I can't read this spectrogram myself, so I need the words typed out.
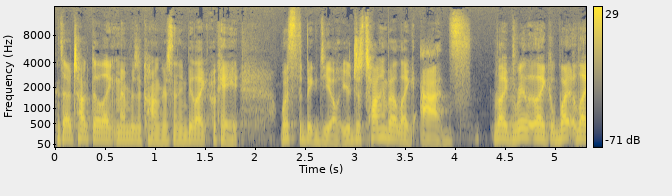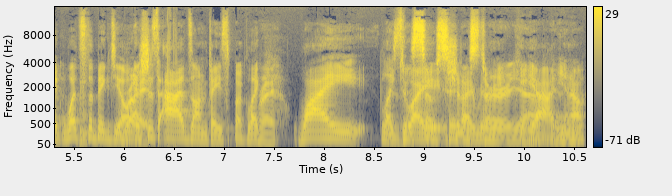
is I would talk to like members of Congress and they'd be like, okay, what's the big deal? You're just talking about like ads, like really, like what, like what's the big deal? Right. It's just ads on Facebook. Like, Right. why? Like, Is do I so should I really? Yeah, yeah, yeah. you know.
